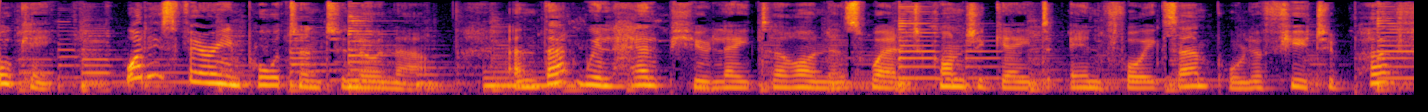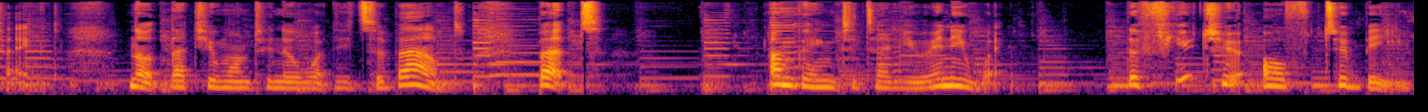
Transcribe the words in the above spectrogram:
Okay, what is very important to know now, and that will help you later on as well to conjugate in, for example, a future perfect. Not that you want to know what it's about, but I'm going to tell you anyway. The future of to be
